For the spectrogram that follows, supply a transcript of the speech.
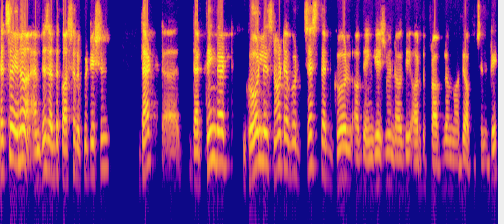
That's why, you know, I'm just at the cost of repetition that uh, that thing that goal is not about just that goal of the engagement or the or the problem or the opportunity.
